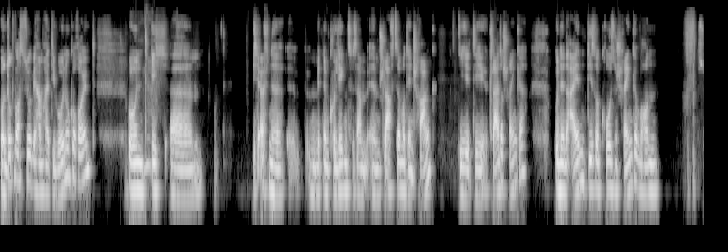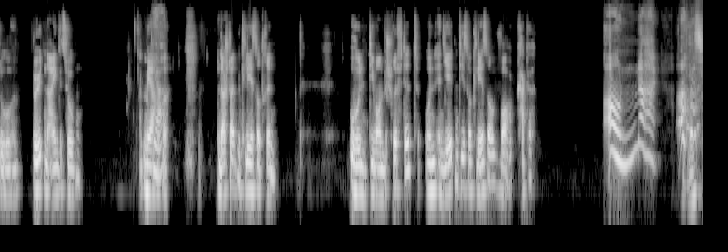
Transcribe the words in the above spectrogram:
Und dort war es so, wir haben halt die Wohnung geräumt und Ja. ich, ähm, ich öffne äh, mit einem Kollegen zusammen im Schlafzimmer den Schrank, die, die Kleiderschränke und in einen dieser großen Schränke waren so Böden eingezogen. Mehrere. Und da standen Gläser drin. Und die waren beschriftet und in jedem dieser Gläser war Kacke. Oh nein! Oh Was?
